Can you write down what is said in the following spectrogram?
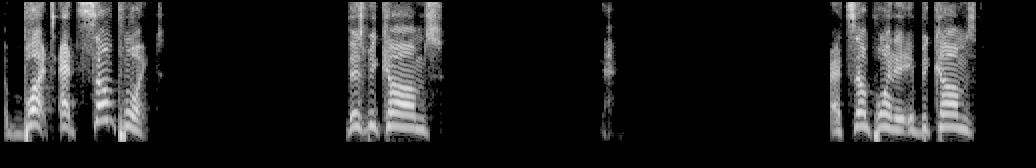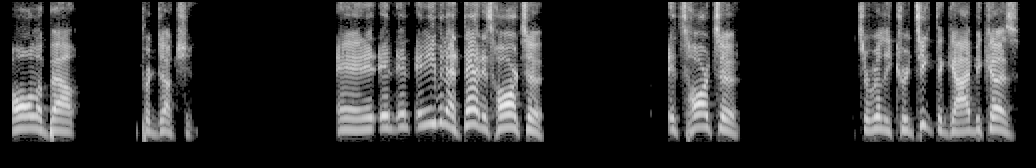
But at some point, this becomes at some point it, becomes all about production. And it and, and even at that it's hard to it's hard to to really critique the guy because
